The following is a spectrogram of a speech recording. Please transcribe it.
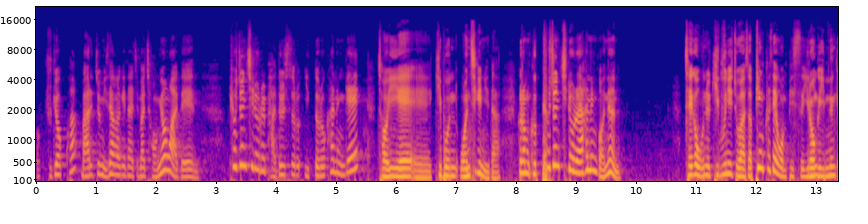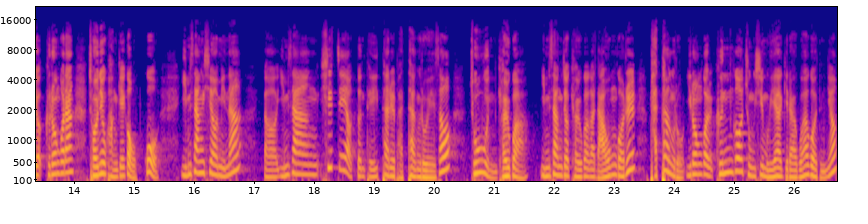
어, 규격화 말이 좀 이상하긴 하지만 정형화된 표준 치료를 받을 수 있도록 하는 게 저희의 에, 기본 원칙입니다. 그럼 그 표준 치료를 하는 거는 제가 오늘 기분이 좋아서 핑크색 원피스 이런 거 입는 게 그런 거랑 전혀 관계가 없고 임상 시험이나 어, 임상 실제 어떤 데이터를 바탕으로 해서 좋은 결과 임상적 결과가 나온 거를 바탕으로 이런 걸 근거 중심 의학이라고 하거든요.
